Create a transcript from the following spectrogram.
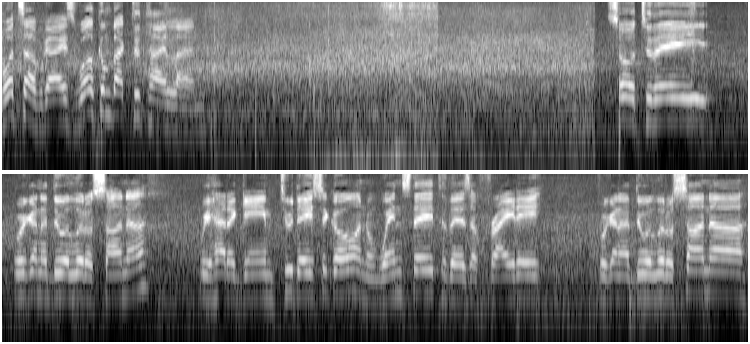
What's up guys? Welcome back to Thailand. So today we're gonna do a little sauna. We had a game two days ago on a Wednesday. Today is a Friday. We're gonna do a little sauna,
